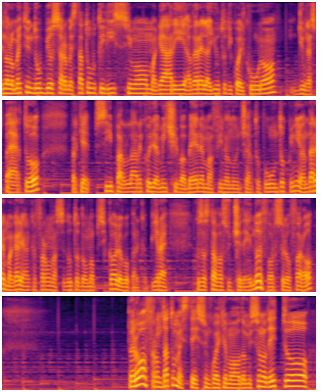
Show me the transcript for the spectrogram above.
e non lo metto in dubbio, sarebbe stato utilissimo magari avere l'aiuto di qualcuno, di un esperto, perché sì, parlare con gli amici va bene, ma fino ad un certo punto, quindi andare magari anche a fare una seduta da uno psicologo per capire cosa stava succedendo e forse lo farò. Però ho affrontato me stesso in qualche modo, mi sono detto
